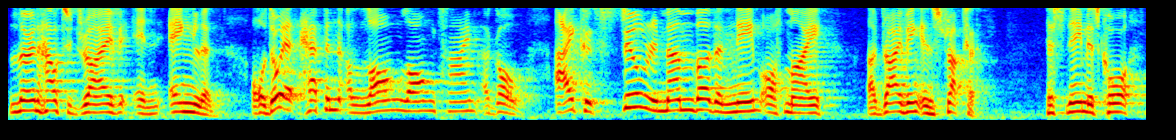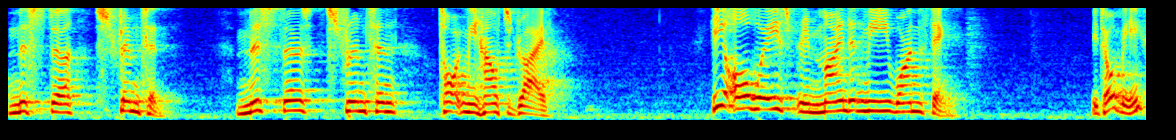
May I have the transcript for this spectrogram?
learned how to drive in England. Although it happened a long, long time ago, I could still remember the name of my uh, driving instructor. His name is called Mr. Strimton. Mr. Strimton taught me how to drive. He always reminded me one thing. He told me,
